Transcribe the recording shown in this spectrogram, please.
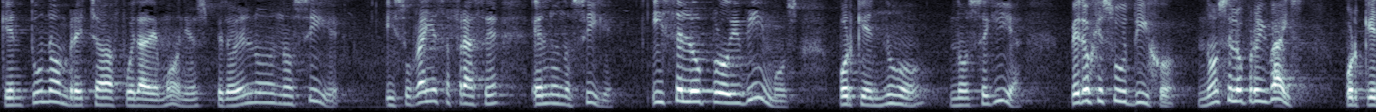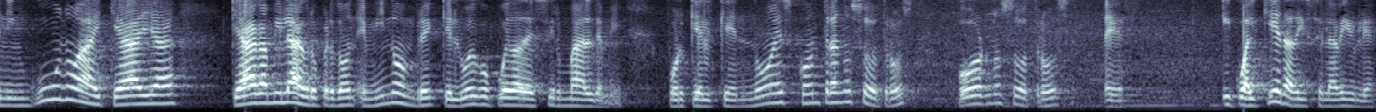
que en tu nombre echaba fuera demonios, pero él no nos sigue. Y subraya esa frase, él no nos sigue. Y se lo prohibimos porque no nos seguía. Pero Jesús dijo, no se lo prohibáis, porque ninguno hay que haya que haga milagro, perdón, en mi nombre que luego pueda decir mal de mí, porque el que no es contra nosotros, por nosotros es. Y cualquiera dice la Biblia,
